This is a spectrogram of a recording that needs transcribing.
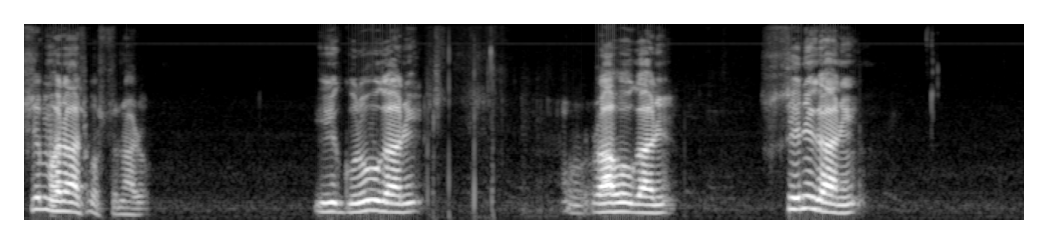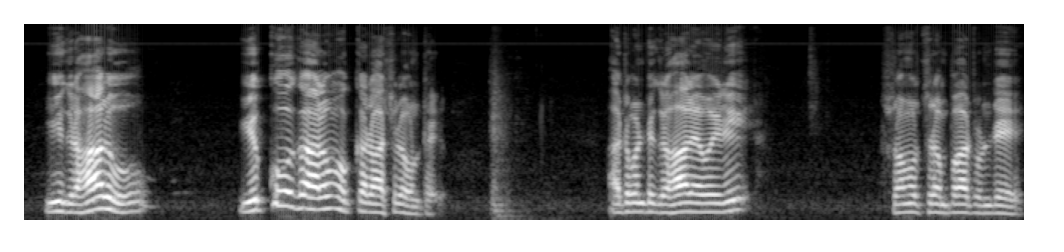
సింహరాశికి వస్తున్నాడు ఈ గురువు కానీ రాహు కానీ శని కానీ ఈ గ్రహాలు ఎక్కువ కాలం ఒక్క రాశిలో ఉంటాయి. అటువంటి గ్రహాలు ఏవైనా సంవత్సరం పాటు ఉండే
